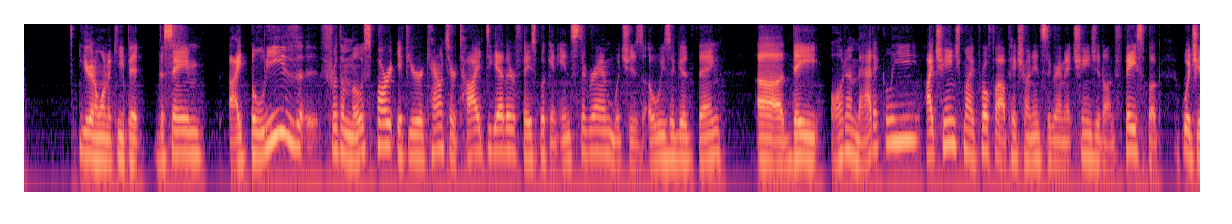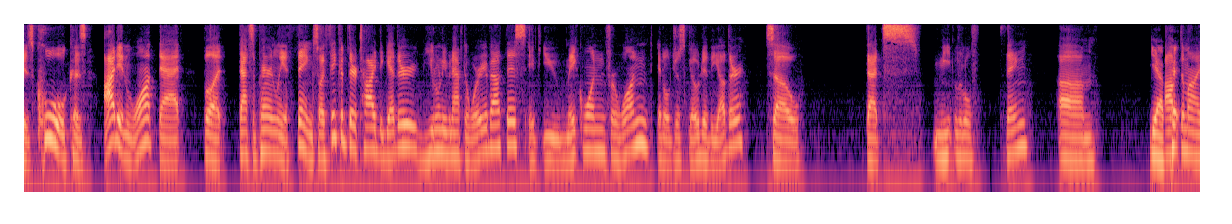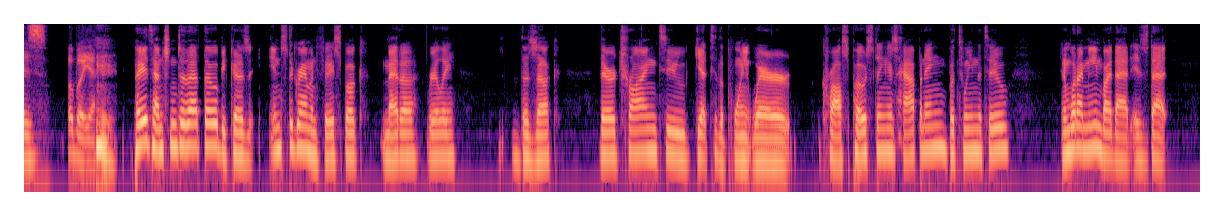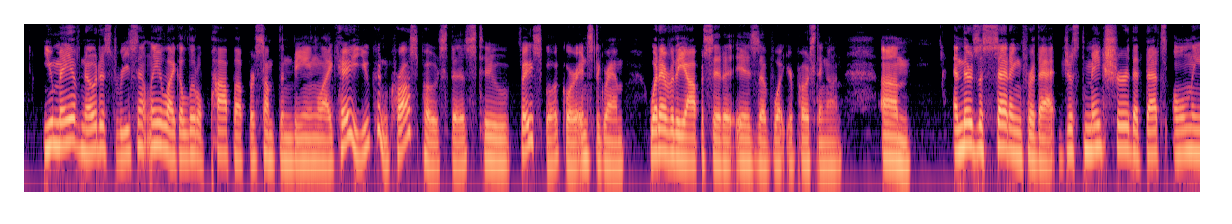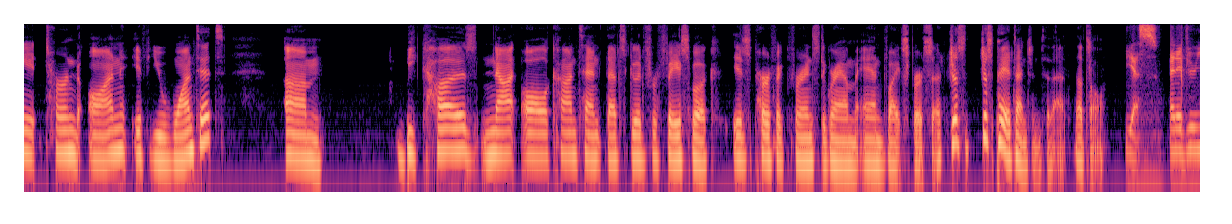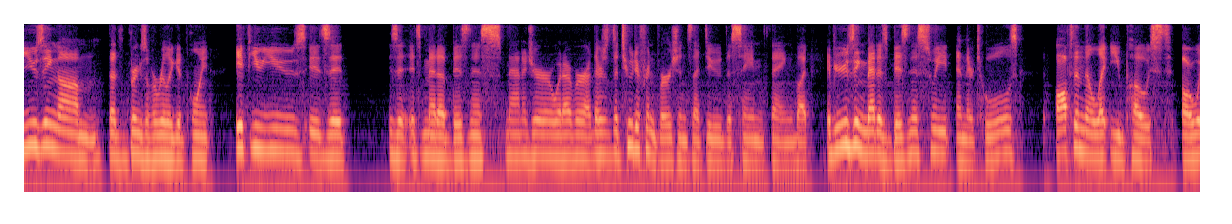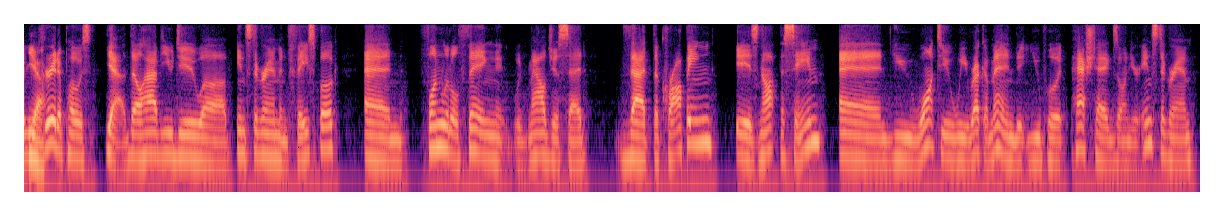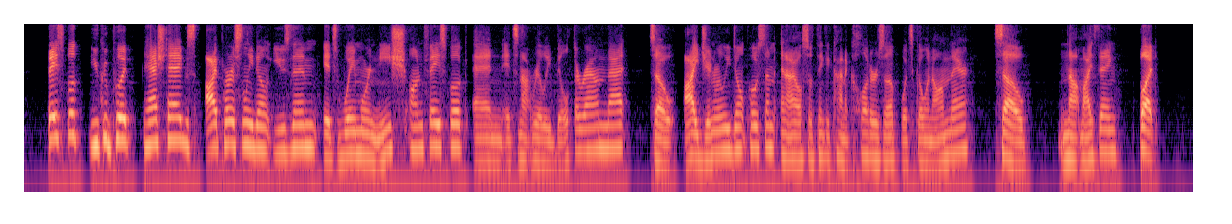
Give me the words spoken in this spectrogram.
you're gonna want to keep it the same. I believe, for the most part, if your accounts are tied together, Facebook and Instagram, which is always a good thing, uh, they automatically. I changed my profile picture on Instagram and it changed it on Facebook, which is cool because I didn't want that, but that's apparently a thing. So I think if they're tied together, you don't even have to worry about this. If you make one for one, it'll just go to the other. So that's neat little thing. Um, Yeah, pay, optimize. Oh, but yeah. pay attention to that though, because Instagram and Facebook, Meta, really, the Zuck, they're trying to get to the point where cross posting is happening between the two. And what I mean by that is that you may have noticed recently like a little pop up or something being like, hey, you can cross post this to Facebook or Instagram, whatever the opposite is of what you're posting on. Um, and there's a setting for that. Just make sure that that's only turned on if you want it. Um, because not all content that's good for Facebook is perfect for Instagram and vice versa. Just just pay attention to that. That's all. Yes, and if you're using um, that brings up a really good point. If you use, is it, is it, it's Meta Business Manager or whatever. There's the two different versions that do the same thing. But if you're using Meta's Business Suite and their tools, often they'll let you post, or when you Yeah. create a post, yeah, they'll have you do uh, Instagram and Facebook. And fun little thing, what Mal just said, that the cropping is not the same and you want to, we recommend you put hashtags on your Instagram. Facebook, you could put hashtags. I personally don't use them. It's way more niche on Facebook and it's not really built around that. So I generally don't post them and I also think it kind of clutters up what's going on there. So, not my thing. But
